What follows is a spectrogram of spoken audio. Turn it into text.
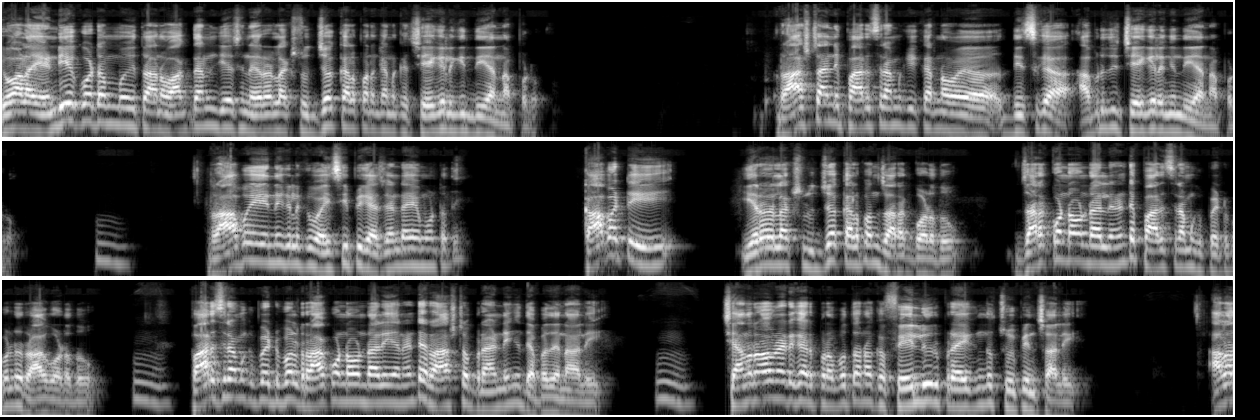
ఇవాళ ఎన్డీఏ కూటమి తాను వాగ్దానం చేసిన ఇరవై లక్షల ఉద్యోగ కల్పన కనుక చేయగలిగింది అన్నప్పుడు రాష్ట్రాన్ని పారిశ్రామికీకరణ దిశగా అభివృద్ధి చేయగలిగింది అన్నప్పుడు రాబోయే ఎన్నికలకి వైసీపీకి ఎజెండా ఏముంటుంది? కాబట్టి ఇరవై లక్షల ఉద్యోగ కల్పన జరగకూడదు. జరగకుండా ఉండాలి అంటే పారిశ్రామిక పెట్టుబడులు రాకూడదు. పారిశ్రామిక పెట్టుబడులు రాకుండా ఉండాలి అని అంటే రాష్ట్ర బ్రాండింగ్ దెబ్బతినాలి. చంద్రబాబు నాయుడు గారి ప్రభుత్వాన్ని ఒక ఫెయిల్యూర్ ప్రయోగంగా చూపించాలి. అలా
